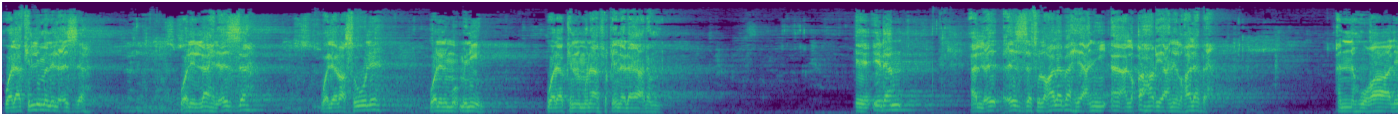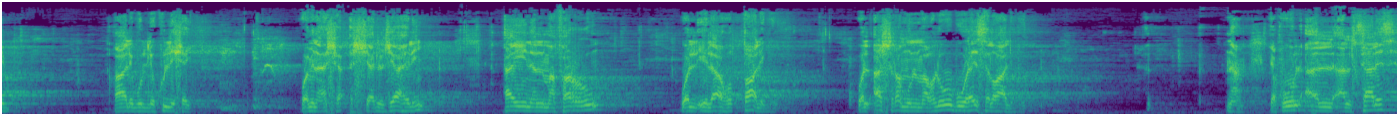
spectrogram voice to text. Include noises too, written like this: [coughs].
ولكن لمن العزة؟ ولله العزة ولرسوله وللمؤمنين. ولكن المنافقين لا يعلمون. إذن عزة الغلبة يعني القهر يعني الغلبة. أنه غالب غالب لكل شيء. ومن الشعر الجاهلي أين المفر والإله الطالب؟ والأشرم المغلوب ليس الغالب. نعم. يقول الثالث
